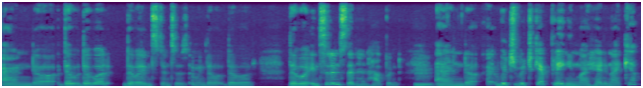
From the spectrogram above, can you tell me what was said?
and uh, there there were there were instances. I mean, there were- there were there were incidents that had happened, and uh, which which kept playing in my head, and I kept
